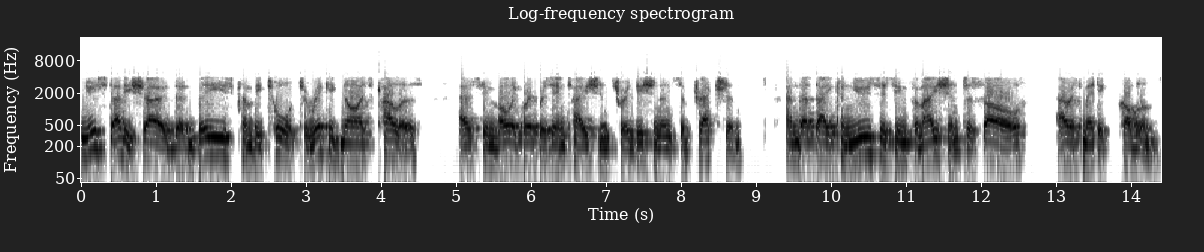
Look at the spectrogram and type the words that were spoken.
new study showed that bees can be taught to recognize colours as symbolic representations for addition and subtraction, and that they can use this information to solve arithmetic problems.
